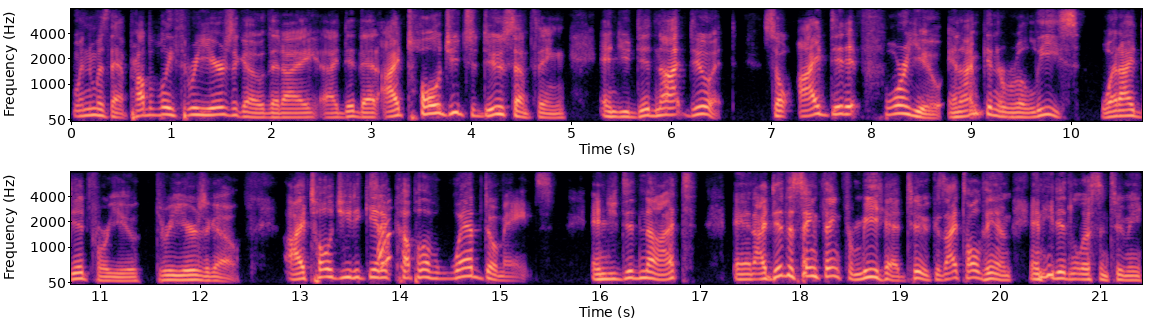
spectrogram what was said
when was that? Probably three years ago that I I did that. I told you to do something and you did not do it. So I did it for you, and I'm going to release what I did for you three years ago. I told you to get a oh. couple of web domains, and you did not. And I did the same thing for Meathead too, because I told him and he didn't listen to me.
